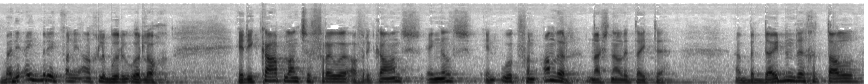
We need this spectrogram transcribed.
By die uitbreek van die Anglo-Boereoorlog het die Kaaplandse vroue Afrikaans, Engels en ook van ander nasionaliteite 'n beduidende getal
